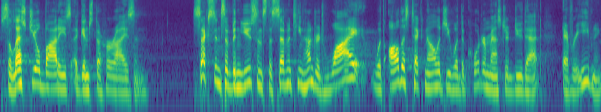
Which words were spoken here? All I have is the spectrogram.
celestial bodies against the horizon. Sextants have been used since the 1700s. Why, with all this technology, would the quartermaster do that every evening?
